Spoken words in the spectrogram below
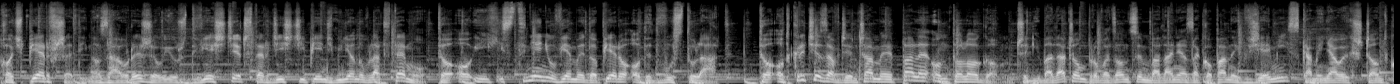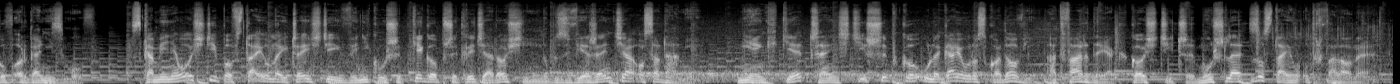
Choć pierwsze dinozaury żyły już 245 milionów lat temu, to o ich istnieniu wiemy dopiero od 200 lat. To odkrycie zawdzięczamy paleontologom, czyli badaczom prowadzącym badania zakopanych w ziemi skamieniałych szczątków organizmów. Skamieniałości powstają najczęściej w wyniku szybkiego przykrycia roślin lub zwierzęcia osadami. Miękkie części szybko ulegają rozkładowi, a twarde jak kości czy muszle zostają utrwalone.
